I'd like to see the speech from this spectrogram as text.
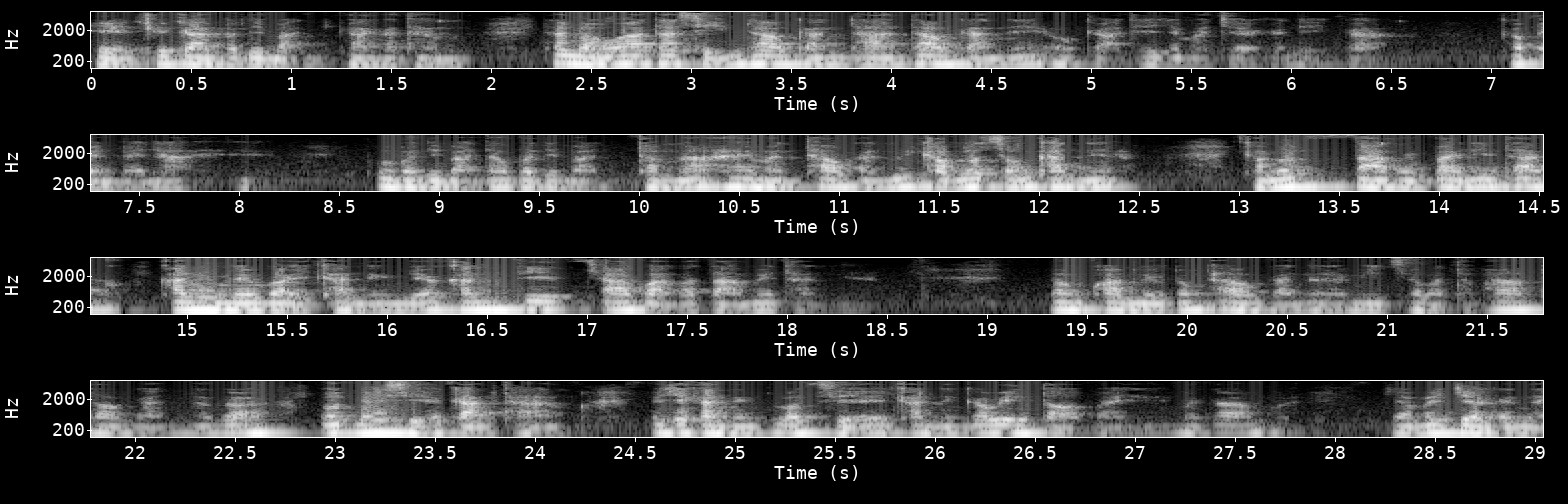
เหตุคือการปฏิบัติการกระทำท่านบอกว่าถ้าศีลเท่ากันทานเท่ากันนี่โอกาสที่จะมาเจอกันอีกก็ก็เป็นไปได้ ผู้ปฏิบัติต้องปฏิบัติธรรมะให้มันเท่ากันไม่ขับรถสองคันเนี่ยขับรถตามกันไปนี่ถ้าคันนึงเร็วกว่าอีกคันหนึ่งเดี๋ยวคันที่ช้ากว่าก็ตามไม่ทัน ต้องความเร็วต้องเท่ากันมีสมรรถภาพเท่ากัน แล้วก็รถไม่เสียกลางทาง ไม่ใช่คันหนึ่งรถเสียอีกคันหนึ่งก็วิ่งต่อไป มันก็จะไม่เจอกันใน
